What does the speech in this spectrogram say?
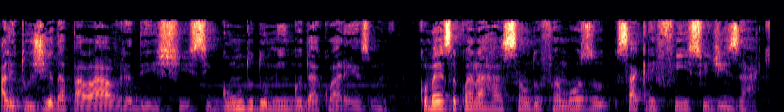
A liturgia da palavra deste segundo domingo da Quaresma começa com a narração do famoso sacrifício de Isaac.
